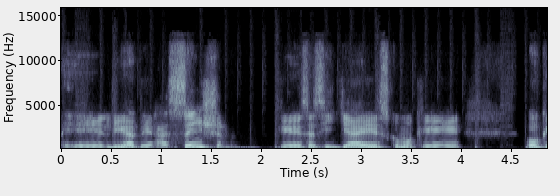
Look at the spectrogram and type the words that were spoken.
eh, liga de Ascension, que es así, ya es como que Ok,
